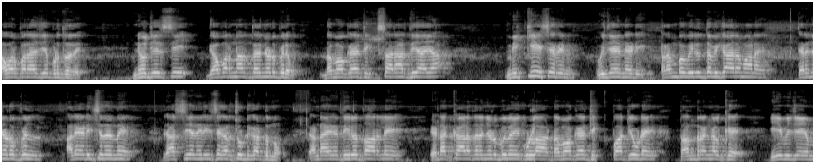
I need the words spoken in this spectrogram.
അവർ പരാജയപ്പെടുത്തത് ന്യൂജേഴ്സി ഗവർണർ തെരഞ്ഞെടുപ്പിലും ഡെമോക്രാറ്റിക് സ്ഥാനാർത്ഥിയായ മിക്കി ഷെറിൻ വിജയം നേടി. ട്രംപ് വിരുദ്ധ വികാരമാണ് തെരഞ്ഞെടുപ്പിൽ അലയടിച്ചതെന്ന് രാഷ്ട്രീയ നിരീക്ഷകർ ചൂണ്ടിക്കാട്ടുന്നു. രണ്ടായിരത്തി ഇരുപത്തി ആറിലെ ഇടക്കാല തെരഞ്ഞെടുപ്പിലേക്കുള്ള ഡെമോക്രാറ്റിക് പാർട്ടിയുടെ തന്ത്രങ്ങൾക്ക് ഈ വിജയം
